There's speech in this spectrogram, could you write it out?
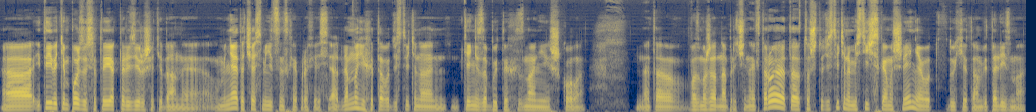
А, и ты этим пользуешься, ты актуализируешь эти данные. У меня это часть медицинской профессии, а для многих это вот действительно тени забытых знаний школы. Это, возможно, одна причина. И второе, это то, что действительно мистическое мышление, вот в духе там витализма,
